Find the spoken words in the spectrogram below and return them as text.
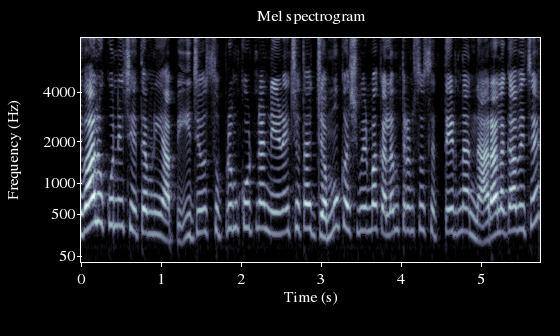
એવા લોકોને ચેતવણી આપી, જેઓ સુપ્રીમ કોર્ટના નિર્ણય છતાં જમ્મુ કાશ્મીરમાં કલમ ત્રણસો સિત્તેરના નારા લગાવે છે.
